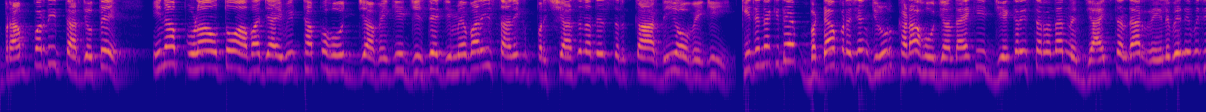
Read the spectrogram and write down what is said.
ਬ੍ਰਹਮਪੁਰ ਦੀ ਤਰਜ਼ ਉੱਤੇ ਇਹਨਾਂ ਪੁਲਾਂ ਉਤੋਂ ਆਵਾਜਾਈ ਵੀ ਠੱਪ ਹੋ ਜਾਵੇਗੀ ਜਿਸ ਦੇ ਜ਼ਿੰਮੇਵਾਰੀ ਸਥਾਨਕ ਪ੍ਰਸ਼ਾਸਨ ਅਤੇ ਸਰਕਾਰ ਦੀ ਹੋਵੇਗੀ। ਕਿਤੇ ਨਾ ਕਿਤੇ ਵੱਡਾ ਪ੍ਰਸ਼ਨ ਜ਼ਰੂਰ ਖੜਾ ਹੋ ਜਾਂਦਾ ਹੈ ਕਿ ਜੇਕਰ ਇਸ ਤਰ੍ਹਾਂ ਦਾ ਨਜਾਇਜ਼ ਧੰਦਾ ਰੇਲਵੇ ਦੇ ਵਿੱਚ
